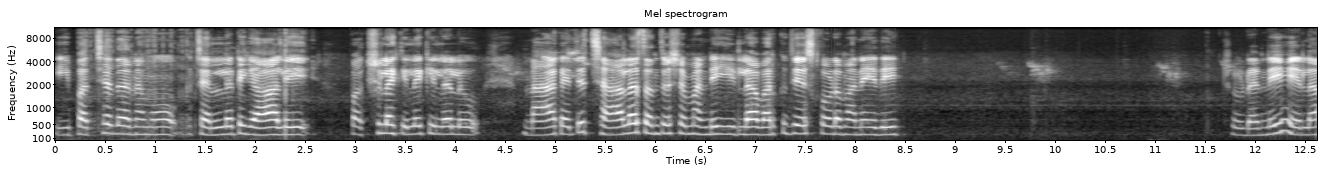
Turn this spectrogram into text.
ఈ పచ్చదనము చల్లటి గాలి పక్షుల కిలకిలలు నాకైతే చాలా సంతోషం అండి ఇలా వర్క్ చేసుకోవడం అనేది. చూడండి ఎలా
